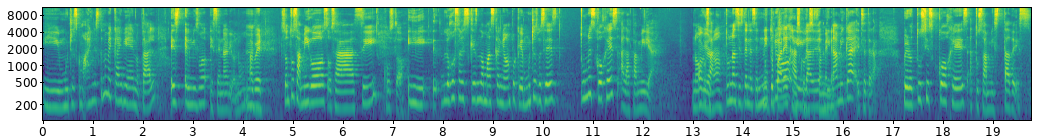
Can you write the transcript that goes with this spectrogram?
y muchos como, ay, es que no me cae bien o tal. Es el mismo escenario, ¿no? A ver, son tus amigos, o sea, sí. Justo. Y eh, luego, ¿sabes qué es lo más cañón? Porque muchas veces tú no escoges a la familia, ¿no? Obvio, o sea, no. tú naciste en ese Ni tu núcleo pareja y la dinámica, etcétera. Pero tú sí escoges a tus amistades.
